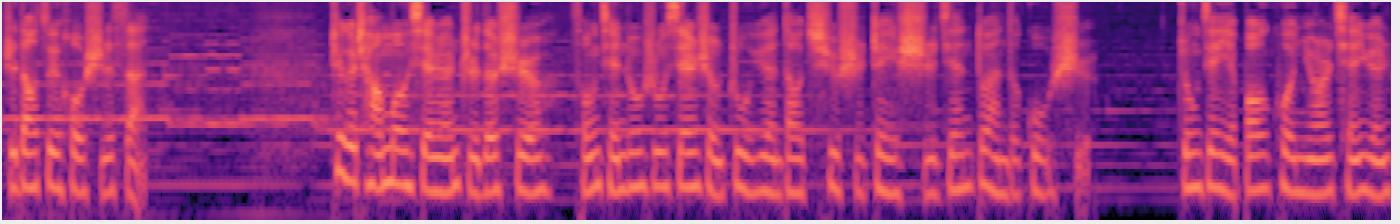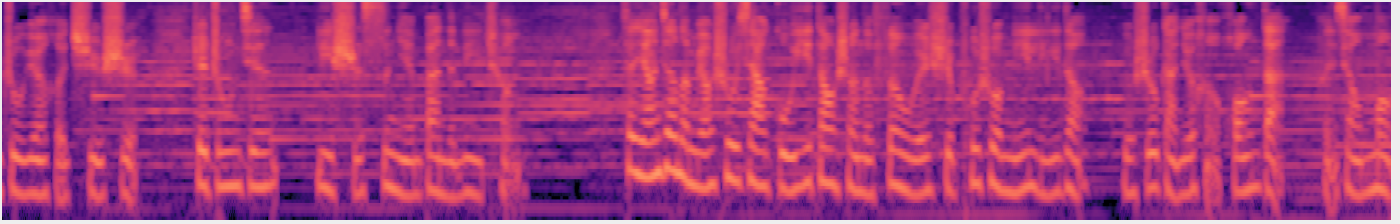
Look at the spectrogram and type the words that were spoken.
直到最后失散。这个长梦显然指的是从钱钟书先生住院到去世这时间段的故事，中间也包括女儿钱媛住院和去世，这中间历时四年半的历程。在杨绛的描述下，古驿道上的氛围是扑朔迷离的，有时候感觉很荒诞，很像梦。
